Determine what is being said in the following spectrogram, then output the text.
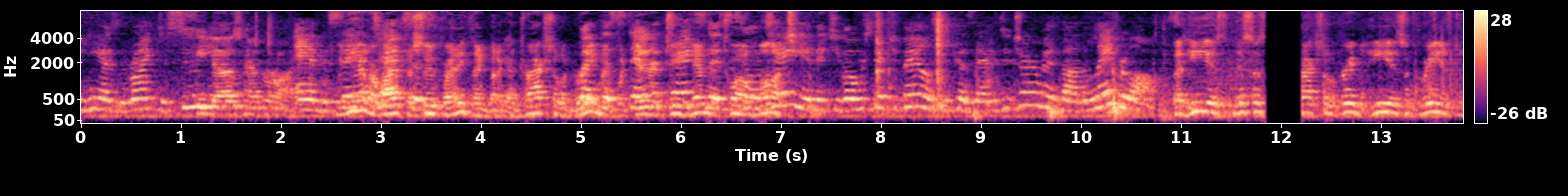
you, he has the right to sue He you. does have the right. And the Well, state you of have a right to Texas sue for anything, but a contractual But agreement the would state of guarantee him Texas the is twelve gonna months. tell you that you've overstepped your bounds because that is determined by the labor laws. But he is, this is a contractual agreement, he is agreeing to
